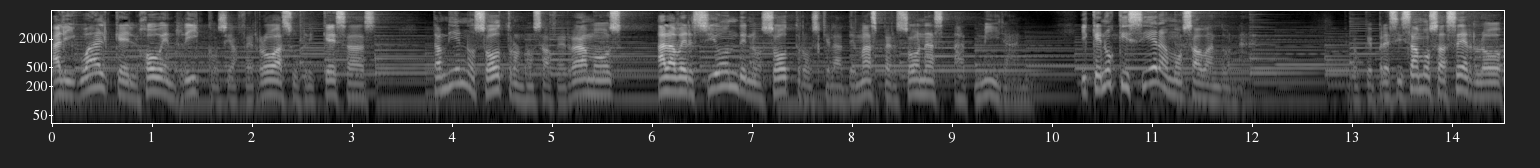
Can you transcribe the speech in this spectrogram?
al igual que el joven rico se aferró a sus riquezas, también nosotros nos aferramos a la versión de nosotros que las demás personas admiran y que no quisiéramos abandonar, pero que precisamos hacerlo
